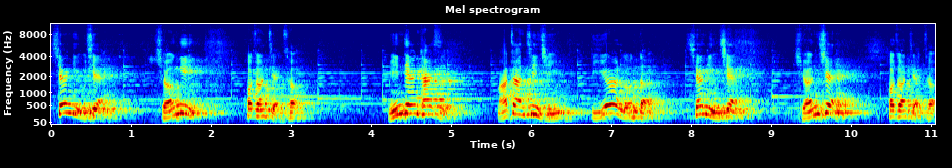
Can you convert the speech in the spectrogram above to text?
先有县全域核酸检测。明天开始，马上进行第二轮的先有县全线核酸检测。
